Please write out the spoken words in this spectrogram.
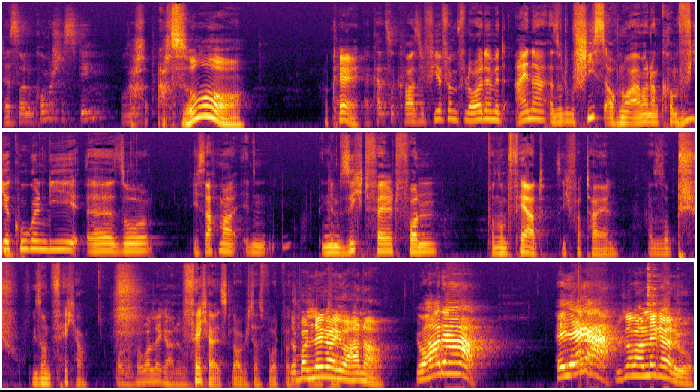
Das ist so ein komisches Ding. war- Ach so. Okay. Da kannst du quasi vier, fünf Leute mit einer, also du schießt auch nur einmal, dann kommen vier Kugeln, die äh, so, ich sag mal, in, in dem Sichtfeld von, von so einem Pferd sich verteilen. Also so psch, wie so ein Fächer. Boah, das ist aber lecker, du. Fächer ist, glaube ich, das Wort. Was aber ich lecker, gesagt Johanna. Johanna! Hey, lecker! Ist aber lecker, du.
